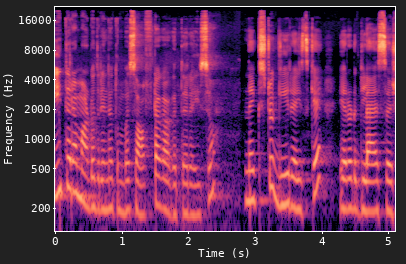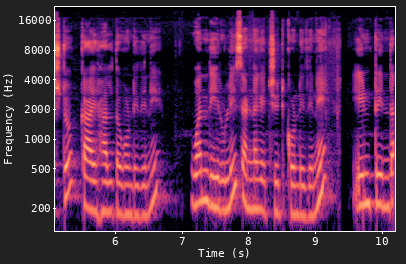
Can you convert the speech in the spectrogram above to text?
ಈ ಥರ ಮಾಡೋದ್ರಿಂದ ತುಂಬ ಸಾಫ್ಟಾಗಿ ಆಗುತ್ತೆ ರೈಸು ನೆಕ್ಸ್ಟು ಗೀ ರೈಸ್ಗೆ ಎರಡು ಗ್ಲಾಸಷ್ಟು ಕಾಯಿ ಹಾಲು ತೊಗೊಂಡಿದ್ದೀನಿ. ಒಂದು ಈರುಳ್ಳಿ ಸಣ್ಣಗೆ ಹೆಚ್ಚಿಟ್ಕೊಂಡಿದ್ದೀನಿ. ಎಂಟರಿಂದ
